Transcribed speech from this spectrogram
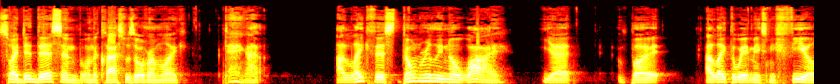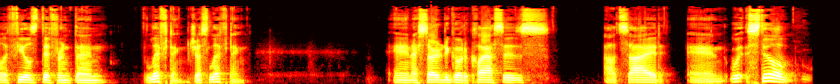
So I did this, and when the class was over, I'm like, dang, I, I like this. Don't really know why yet, but I like the way it makes me feel. It feels different than lifting, just lifting and I started to go to classes outside and still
